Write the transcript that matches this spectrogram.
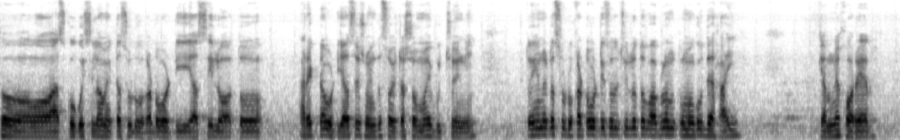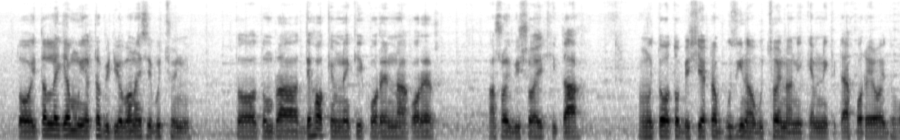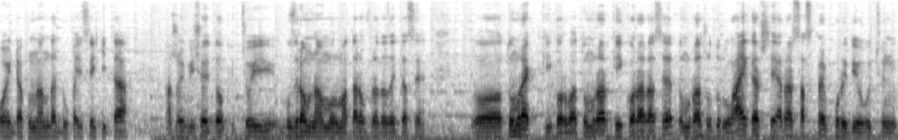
তো আজকে কইছিলাম একটা ছোটোখাটো ওটি আসছিল তো আরেকটা ওটি আছে শুনি তো, ছয়টার সময় বুঝছইনি তো এখানে একটা ছোটোখাটো ওটি চলছিল, তো ভাবলাম তোমাকেও দেখাই, কেমনে খরের তো এটার লাগিয়া মুই একটা ভিডিও বানাইছি বুঝছইনি তো তোমরা দেখ কেমনে কি করেন না করের আসয় বিষয় কিতা মুই তো অত বেশি একটা বুঝি না, বুঝছই না নি, কেমনে কিতা করে, ওই ধ এটা কুনান্দা ঢুকাইছে কিতা আসল বিষয় তো কিছুই বুঝলাম না, মোর মাথার উপরে তো যাইতাছে। তো তোমরা কি করবা? তোমরা আর কি করার আছে? তোমরা শুধু লাইক আর শেয়ার আর সাবস্ক্রাইব করে দিও, বুঝছ নি?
